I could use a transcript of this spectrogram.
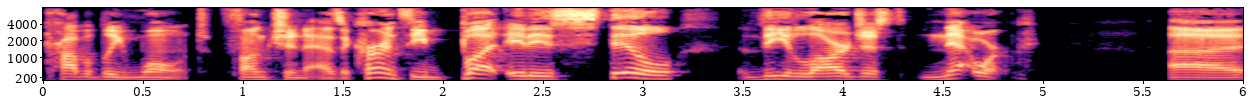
probably won't function as a currency, but it is still the largest network. Uh,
